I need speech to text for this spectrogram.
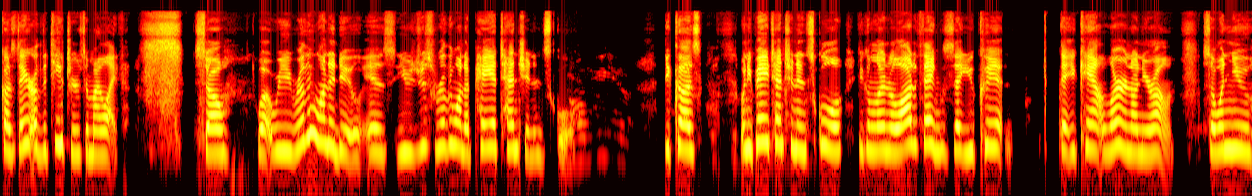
because they are the teachers in my life. So what we really want to do is you just really want to pay attention in school, because when you pay attention in school, you can learn a lot of things that you can't that you can't learn on your own. So when you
